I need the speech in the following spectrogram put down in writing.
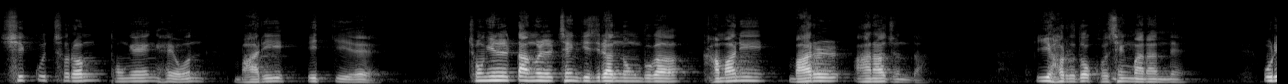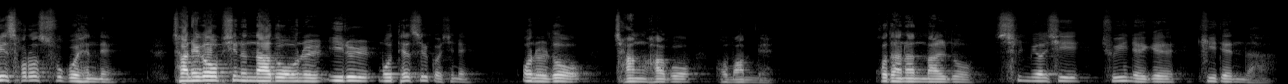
식구처럼 동행해온 말이 있기에 종일 땅을 쟁기질한 농부가 가만히 말을 안아준다. 이 하루도 고생 많았네. 우리 서로 수고했네. 자네가 없이는 나도 오늘 일을 못했을 것이네. 오늘도 장하고 고맙네. 고단한 말도 슬며시 주인에게 기댄다.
